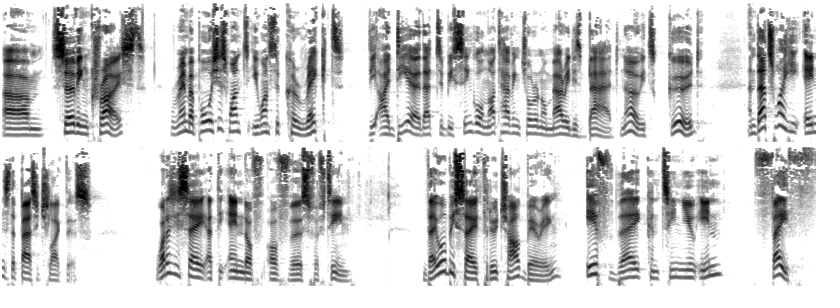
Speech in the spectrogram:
um, serving Christ. Remember, Paul just wants, he wants to correct the idea that to be single, not having children or married is bad. No, it's good. And that's why he ends the passage like this. What does he say at the end of, of verse 15? They will be saved through childbearing if they continue in faith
